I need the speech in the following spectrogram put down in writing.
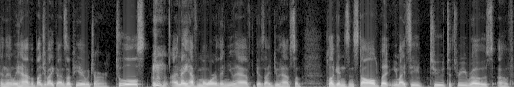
And then we have a bunch of icons up here, which are tools. I may have more than you have because I do have some plugins installed, but you might see two to three rows of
